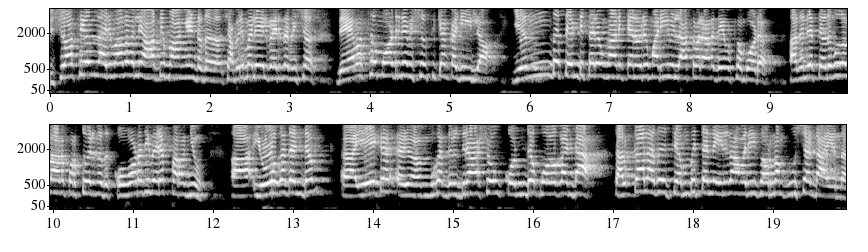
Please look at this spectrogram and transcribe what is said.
വിശ്വാസികളുടെ അനുവാദമല്ലേ ആദ്യം വാങ്ങേണ്ടത്? ശബരിമലയിൽ വരുന്ന വിശ്വ ദേവസ്വം ബോർഡിനെ വിശ്വസിക്കാൻ കഴിയില്ല. എന്ത് തെണ്ടിത്തരവും കാണിക്കാൻ ഒരു മടിയുമില്ലാത്തവരാണ് ദേവസ്വം ബോർഡ്. അതിന്റെ തെളിവുകളാണ് പുറത്തു വരുന്നത്. കോടതി വരെ പറഞ്ഞു യോഗദണ്ഡം ഏക മുഖ രുദ്രാക്ഷവും കൊണ്ടുപോകണ്ട. തൽക്കാലം അത് ചെമ്പിൽ തന്നെ ഇരുന്നാമതി സ്വർണം പൂശണ്ട എന്ന്.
